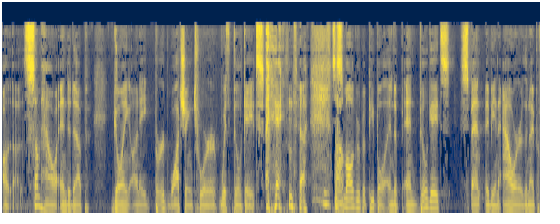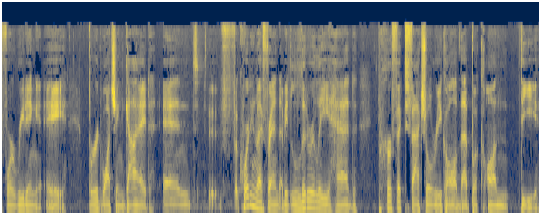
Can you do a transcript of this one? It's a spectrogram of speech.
uh, somehow ended up going on a bird watching tour with Bill Gates, and uh, it's a small group of people, and and Bill Gates spent maybe an hour the night before reading a bird watching guide. And uh, according to my friend i mean literally had perfect factual recall of that book on the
